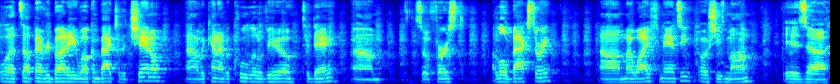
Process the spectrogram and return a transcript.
What's up everybody? Welcome back to the channel. Uh, we kind of have a cool little video today. Um, so first, a little backstory. Uh, my wife, Nancy, Oshie's mom, is uh,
